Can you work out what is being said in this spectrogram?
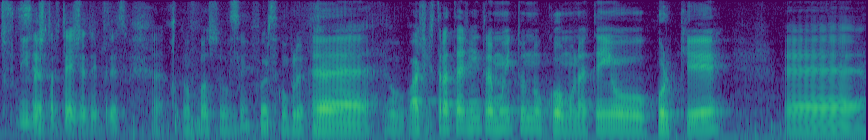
definir certo. a estratégia da empresa. É, eu posso... Sim, força. É, eu acho que estratégia entra muito no como, né? Tem o porquê, é,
